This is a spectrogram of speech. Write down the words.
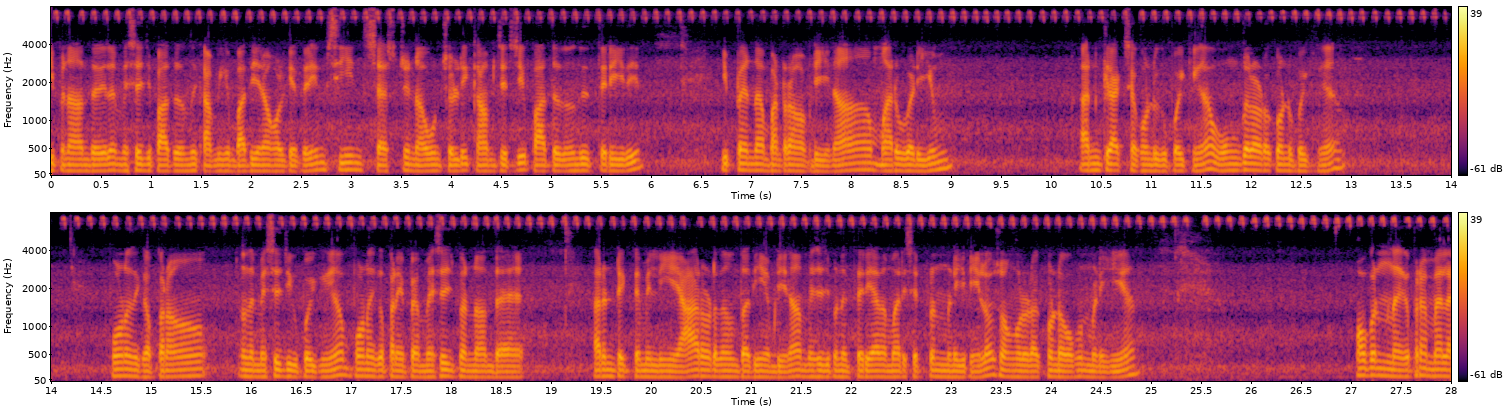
இப்போ நான் அந்த இதில் மெசேஜ் பார்த்தது வந்து காமிக்கும். பார்த்தீங்கன்னா உங்களுக்கு தெரியும். சீன் ஜஸ்ட்டு நவுன்னு சொல்லி காமிச்சிருச்சு. பார்த்தது வந்து தெரியுது. இப்போ என்ன பண்ணுறோம் அப்படின்னா மறுபடியும் அன்கிராக்ஸ் அக்கௌண்ட்டுக்கு போய்க்குங்க. உங்களோட அக்கௌண்ட்டு போய்க்குங்க. போனதுக்கப்புறம் அந்த மெசேஜுக்கு போய்க்குங்க. போனதுக்கப்புறம் இப்போ மெசேஜ் பண்ண அந்த அருண் டெக் தமிழ் நீங்கள் யாரோட தான் பார்த்தீங்க அப்படின்னா மெசேஜ் பண்ண தெரியாத மாதிரி செட் பண்ண பண்ணிக்கிறீங்களோ ஸோ உங்களோட அக்கௌண்ட்டை ஓப்பன் பண்ணிக்கிங்க. ஓப்பன் பண்ணதுக்கப்புறம் மேலே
